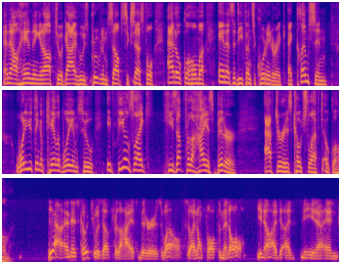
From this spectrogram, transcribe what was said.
and now handing it off to a guy who's proven himself successful at Oklahoma and as a defensive coordinator at, at Clemson. What do you think of Caleb Williams, who it feels like he's up for the highest bidder after his coach left Oklahoma? Yeah, and his coach was up for the highest bidder as well, so I don't fault him at all. You know, I, I you know, and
